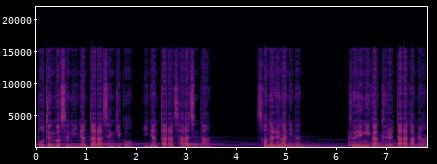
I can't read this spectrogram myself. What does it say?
모든 것은 인연 따라 생기고 인연 따라 사라진다. 선을 행한 이는 그 행위가 그를 따라가며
